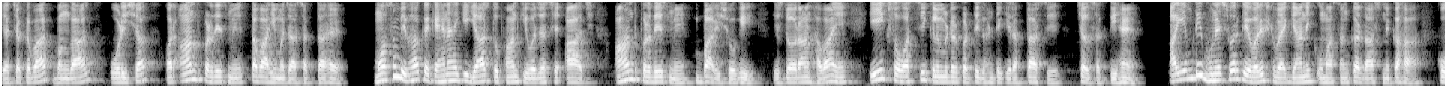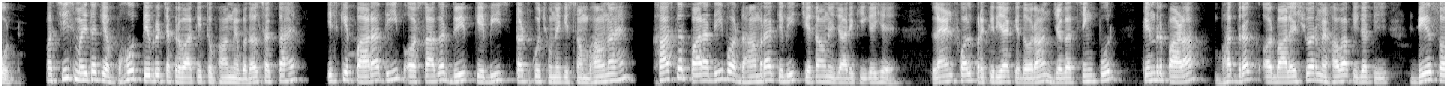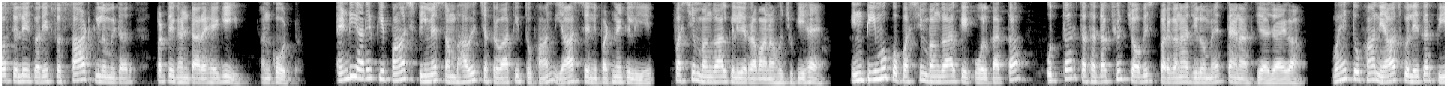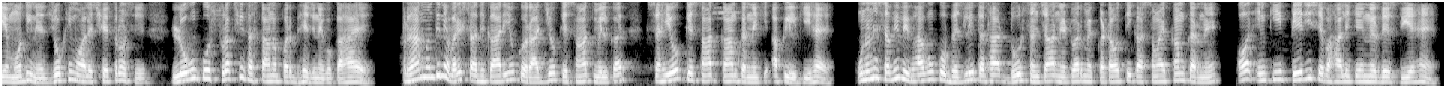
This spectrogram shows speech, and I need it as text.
यह चक्रवात बंगाल, ओडिशा और आंध्र प्रदेश में तबाही मचा सकता है। मौसम विभाग का कहना है कि यास तूफ़ान की वजह से आज आंध्र प्रदेश में बारिश होगी। इस दौरान हवाएँ 180 किलोमीटर प्रति घंटे की रफ्तार से चल सकती हैं। आईएमडी भुवनेश्वर के वरिष्ठ वैज्ञानिक उमाशंकर दास ने कहा, कोट 25 मई तक यह बहुत तीव्र चक्रवाती तूफ़ान में बदल सकता है। इसके पारादीप और सागर द्वीप के बीच तट को छूने की संभावना है। खासकर पारादीप और धामरा के बीच चेतावनी जारी की गई है। लैंडफॉल प्रक्रिया के दौरान जगत सिंहपुर केंद्रपाड़ा भद्रक और बालेश्वर में हवा की गति डेढ़ सौ से लेकर 160 किलोमीटर प्रति घंटा रहेगी अनकोट एनडीआरएफ की पाँच टीमें संभावित चक्रवाती तूफ़ान यास से निपटने के लिए पश्चिम बंगाल के लिए रवाना हो चुकी है। इन टीमों को पश्चिम बंगाल के कोलकाता, उत्तर तथा दक्षिण 24 परगना जिलों में तैनात किया जाएगा। वहीं तूफ़ान यास को लेकर पीएम मोदी ने जोखिम वाले क्षेत्रों से लोगों को सुरक्षित स्थानों पर भेजने को कहा है। प्रधानमंत्री ने वरिष्ठ अधिकारियों को राज्यों के साथ मिलकर सहयोग के साथ काम करने की अपील की है। उन्होंने सभी विभागों को बिजली तथा दूर संचार नेटवर्क में कटौती का समय कम करने और इनकी तेज़ी से बहाली के निर्देश दिए हैं।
